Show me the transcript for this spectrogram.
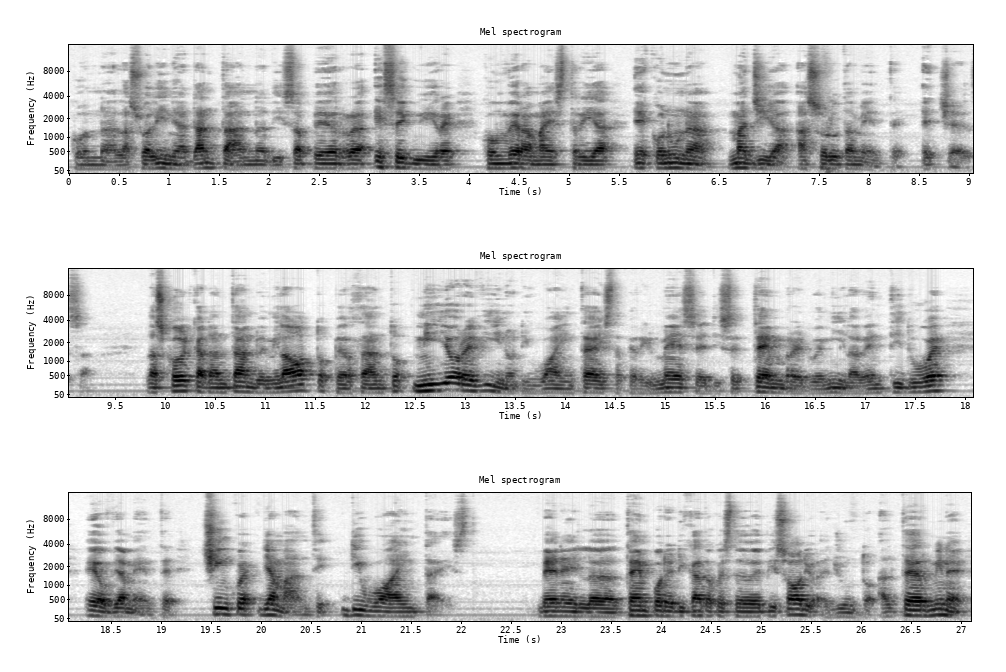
con la sua linea d'antan di saper eseguire con vera maestria e con una magia assolutamente eccelsa. La Skolka d'Antan 2008, pertanto, migliore vino di Wine Taste per il mese di settembre 2022 e ovviamente 5 diamanti di Wine Taste. Bene, il tempo dedicato a questo episodio è giunto al termine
